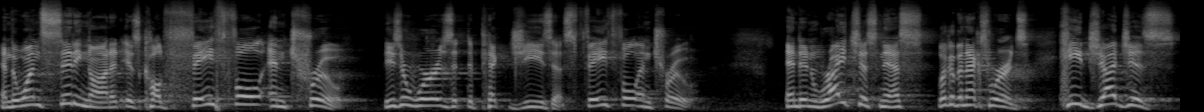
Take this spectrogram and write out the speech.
And the one sitting on it is called faithful and true. These are words that depict Jesus faithful and true. And in righteousness, look at the next words He judges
